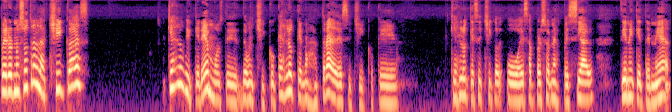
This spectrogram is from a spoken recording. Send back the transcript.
Pero nosotras las chicas, ¿qué es lo que queremos de, de un chico? ¿Qué es lo que nos atrae de ese chico? ¿Qué, ¿Qué es lo que ese chico o esa persona especial tiene que tener?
